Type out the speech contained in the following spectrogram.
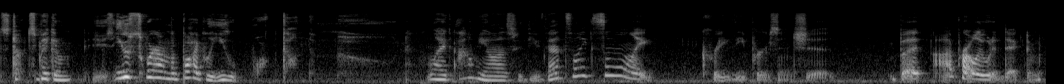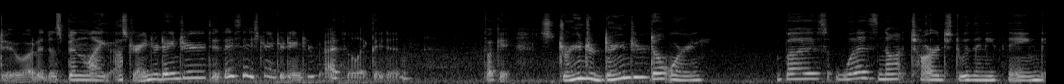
starts making, you swear on the Bible you walked on the moon. Like, I'll be honest with you, that's like some like crazy person shit. But I probably would have decked him too. I'd have just been like, a stranger danger? Did they say stranger danger? I feel like they did. Fuck it. Stranger danger? Don't worry. Buzz was not charged with anything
